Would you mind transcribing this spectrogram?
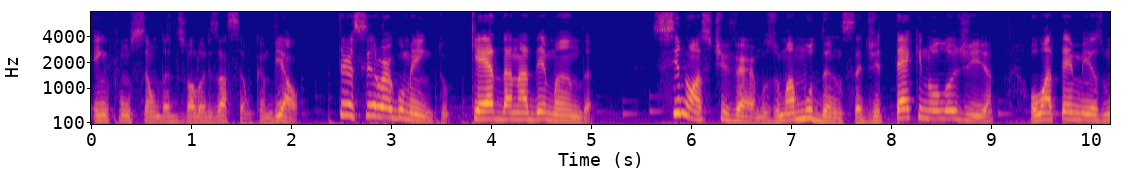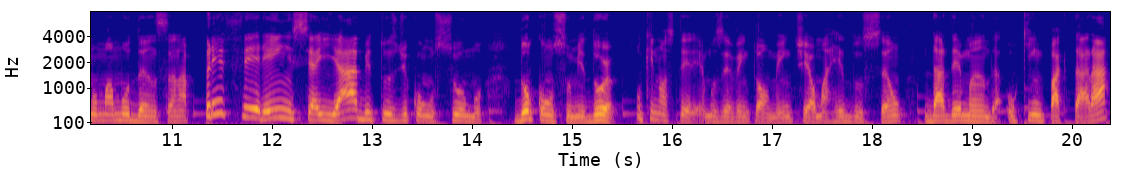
em função da desvalorização cambial. Terceiro argumento, queda na demanda. Se nós tivermos uma mudança de tecnologia, ou até mesmo uma mudança na preferência e hábitos de consumo do consumidor, o que nós teremos eventualmente é uma redução da demanda, o que impactará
